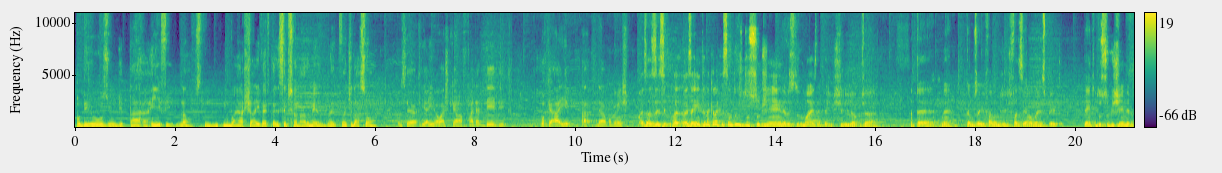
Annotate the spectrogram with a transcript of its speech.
poderoso, guitarra, riff, não, você não vai achar e vai ficar decepcionado mesmo, vai, vai te dar sono. Pois é, e aí eu acho que é uma falha dele. Porque aí, né, obviamente, Mas às vezes, mas, mas aí entra naquela questão dos, dos subgêneros e tudo mais, né? Que a gente já, já até, né? Estamos aí falando de fazer algo a respeito. Dentro do subgênero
